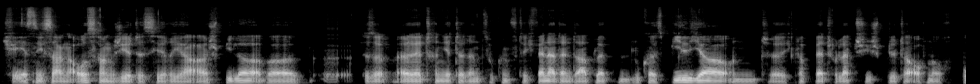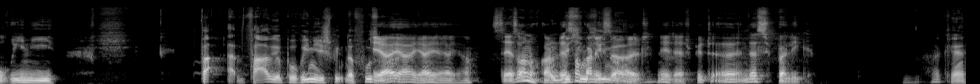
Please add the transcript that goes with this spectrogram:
ich will jetzt nicht sagen ausrangierte Serie A-Spieler, aber also, also er trainiert ja dann zukünftig, wenn er denn da bleibt, Lukas Bilja und äh, ich glaube Bertolacci spielt da auch noch, Borini, Fabio Borini spielt noch Fußball. Ja, ja, ja, ja, ja. Der ist auch noch gar, der ist noch gar nicht so alt. Nee, der spielt äh, in der Super League. Okay.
